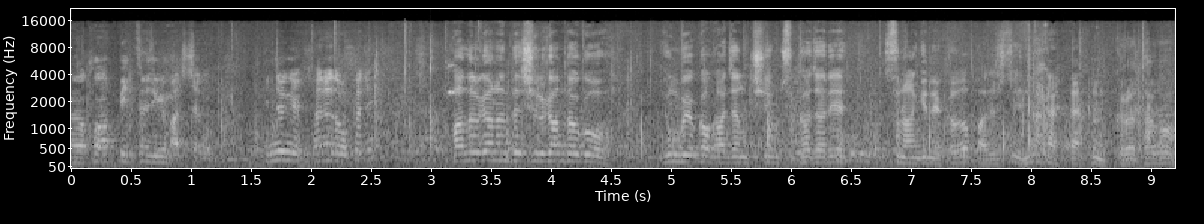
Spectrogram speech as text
야, 코앞 삐뚤지게 마시자고. 김정길, 자네도 못 가지? 하늘 가는데 실 간다고 흉부외과 과장 취임 축하 자리에 순환기 내과가 빠질 수 있나? 그렇다고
